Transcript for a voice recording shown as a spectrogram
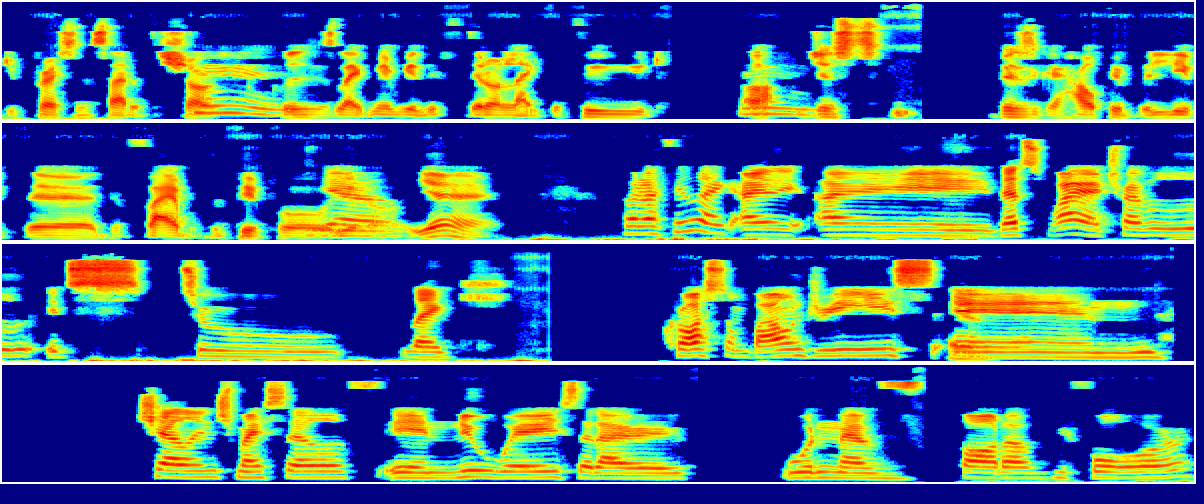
depressing side of the shock. Mm. Because it's like maybe they, they don't like the food, or Mm. just basically how people live there, the vibe of the people. You Yeah. know, yeah. but I feel like I I that's why I travel. It's to like cross some boundaries Yeah. and challenge myself in new ways that I wouldn't have thought of before.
